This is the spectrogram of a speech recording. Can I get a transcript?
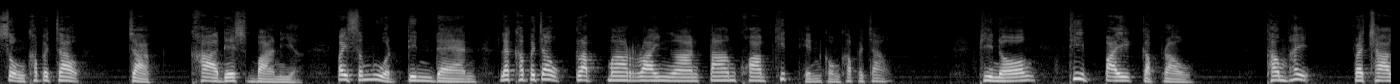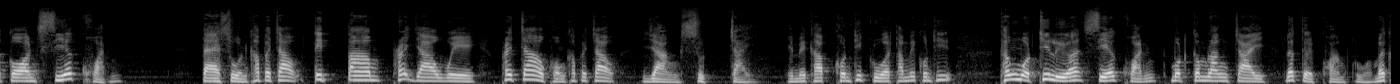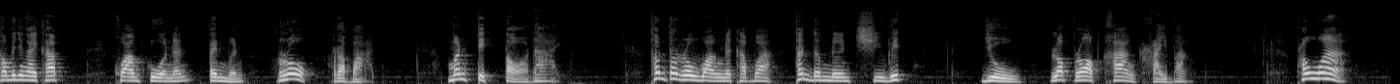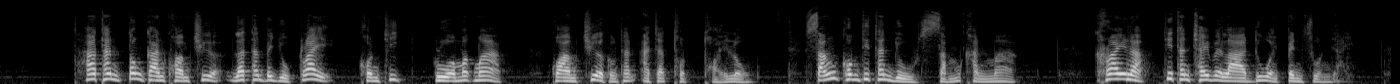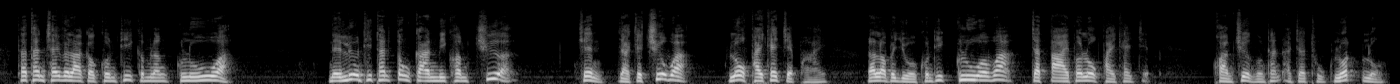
ส่งข้าพเจ้าจากคาเดชบาเนีย ไปสำรวจดินแดน และข้าพเจ้ากลับมารายงานตามความคิดเห็นของข้าพเจ้า พี่น้องที่ไปกับเราทำให้ประชากรเสียขวัญ แต่ส่วนข้าพเจ้าติดตามพระยาเวพระเจ้าของข้าพเจ้าอย่างสุดใจเห็นไหมครับ คนที่กลัวทำให้คนที่ ทั้งหมดที่เหลือเสียขวัญ หมดกำลังใจและเกิดความกลัวหมายความว่ายังไงครับ ความกลัวนั้นเป็นเหมือนโรคระบาด มันติดต่อได้ ท่านต้องระวังนะครับว่าท่านดำเนินชีวิตอยู่รอบๆข้างใครบ้าง เพราะว่าถ้าท่านต้องการความเชื่อและท่านไปอยู่ใกล้คนที่กลัวมากๆ ความเชื่อของท่านอาจจะถดถอยลง สังคมที่ท่านอยู่สำคัญมาก ใครล่ะที่ท่านใช้เวลาด้วยเป็นส่วนใหญ่ ถ้าท่านใช้เวลากับคนที่กำลังกลัว ในเรื่องที่ท่านต้องการมีความเชื่อ เช่น อยากจะเชื่อว่าโรคภัยแค่เจ็บหาย แล้วเราไปอยู่กับคนที่กลัวว่าจะตายเพราะโรคภัยแค่เจ็บ ความเชื่อของท่านอาจจะถูกลดลง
